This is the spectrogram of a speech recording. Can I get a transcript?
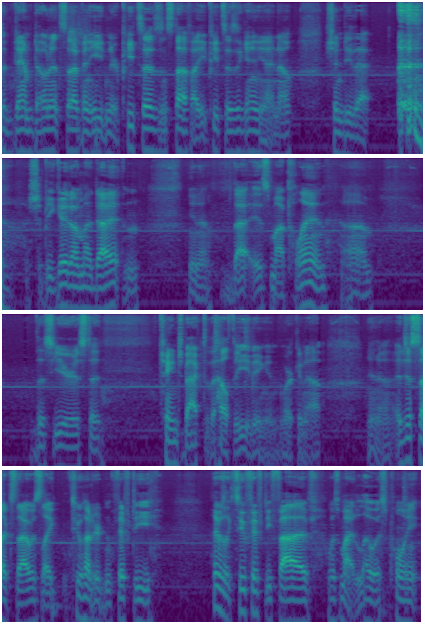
the damn donuts that I've been eating or pizzas and stuff. I eat pizzas again. Yeah, I know. Shouldn't do that. Should be good on my diet, and you know that is my plan. Um, this year is to change back to the healthy eating and working out. You know, it just sucks that I was like 250. I think it was like 255 was my lowest point,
